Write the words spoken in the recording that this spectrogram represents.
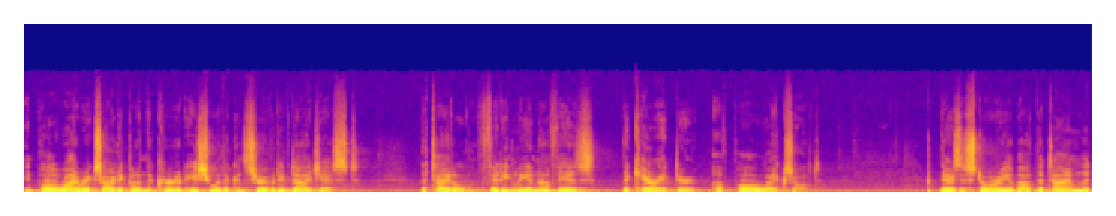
In Paul Weyrich's article in the current issue of the Conservative Digest, the title, fittingly enough, is The Character of Paul Laxalt. There's a story about the time that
